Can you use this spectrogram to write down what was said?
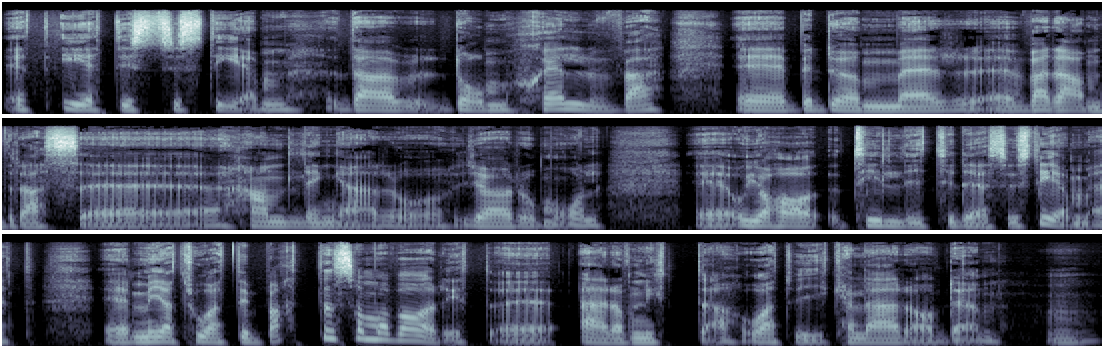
ett etiskt system där de själva eh, bedömer eh, varandras eh, handlingar och göromål. Och jag har tillit till det systemet. Men jag tror att debatten som har varit är av nytta och att vi kan lära av den. Mm.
